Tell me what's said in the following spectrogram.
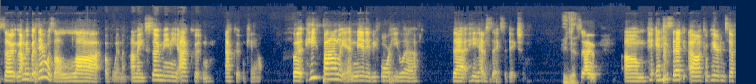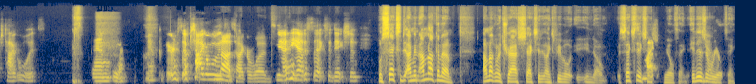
So I mean, but there was a lot of women. I mean, so many I couldn't I couldn't count. But he finally admitted before he left that he had a sex addiction. He did. So, um, and he said uh, compared himself to Tiger Woods, and yeah, yeah, compared himself to Tiger Woods. Not Tiger Woods. Yeah, he had a sex addiction. Well, sex. I mean, I'm not gonna, I'm not gonna trash sex. addi- Like people, you know, sex addiction Right. is a real thing. It is a real thing,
